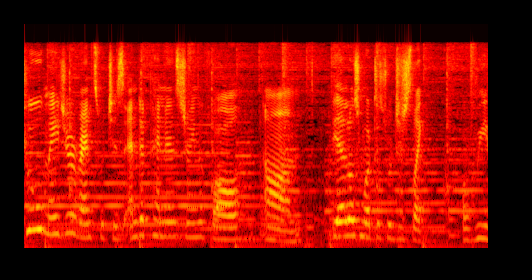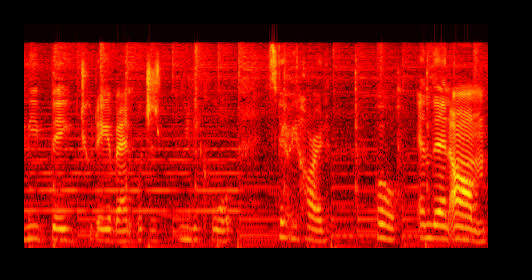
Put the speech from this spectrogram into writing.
two major events, which is Independence during the fall, um, Dia de los Muertos, which is like a really big two-day event, which is really cool. It's very hard. Oh, and then um,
